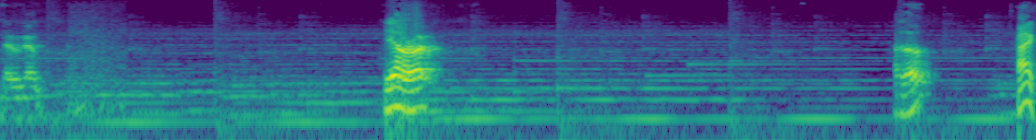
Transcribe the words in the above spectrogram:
There we go. Yeah, right. Hello? Hi.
